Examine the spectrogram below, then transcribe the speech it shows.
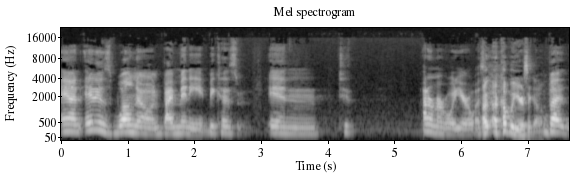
and it is well known by many because in I don't remember what year it was. A, a couple years ago. But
